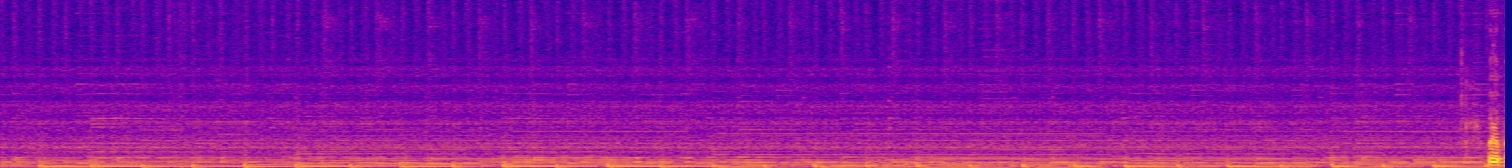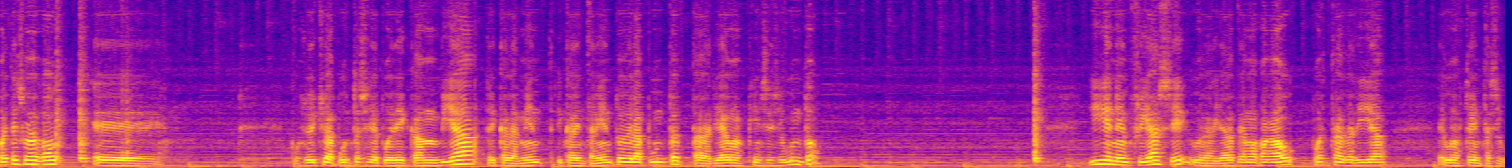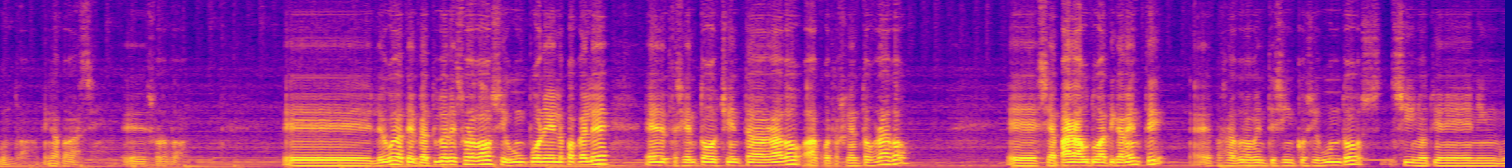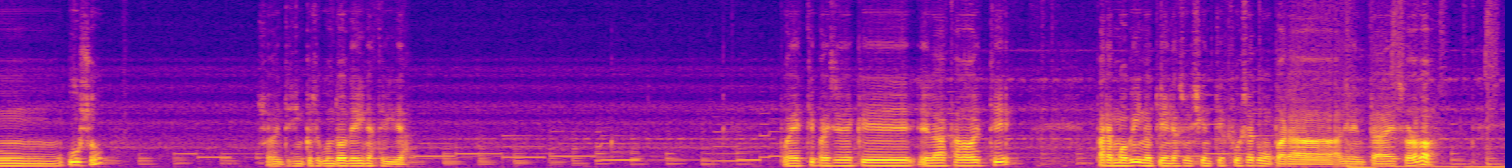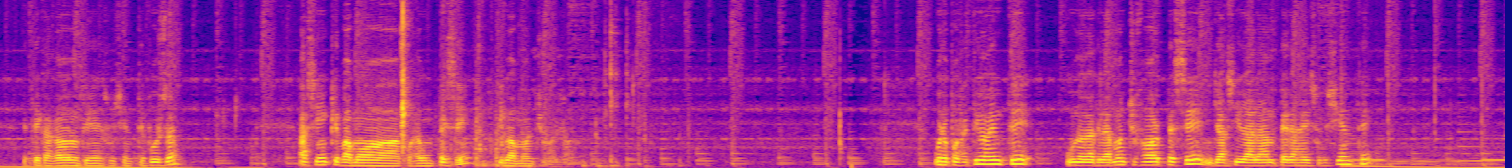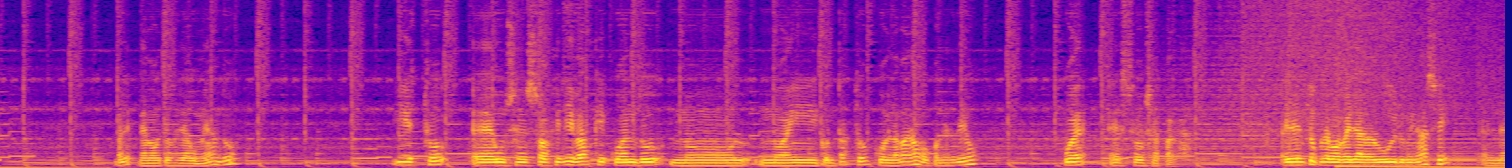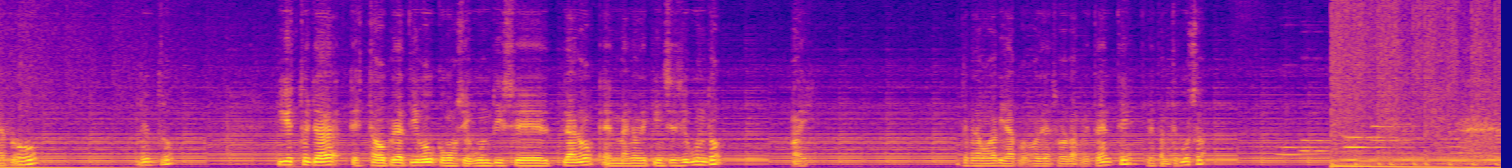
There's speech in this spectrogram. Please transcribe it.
Bueno, pues este soldador, eh, como os he dicho, la punta se le puede cambiar, el calentamiento, de la punta tardaría unos 15 segundos. Y en enfriarse, una ya lo tenemos apagado, pues tardaría eh, unos 30 segundos en apagarse el soldador. Eh, luego la temperatura del soldador, según pone los papeles, es de 380 grados a 400 grados. se apaga automáticamente eh, pasado unos 25 segundos si no tiene ningún uso. O sea, 25 segundos de inactividad. Pues este parece ser que el adaptador este para móvil no tiene la suficiente fuerza como para alimentar el soldador. Este cargador no tiene suficiente fuerza. Así que vamos a coger un PC y vamos a enchufarlo. Bueno, pues efectivamente, una vez que le hemos enchufado al PC, ya si da el amperaje suficiente. Vemos que todo se está humeando. Y esto es un sensor que lleva que cuando no, no hay contacto con la mano o con el dedo, pues eso se apaga. Ahí dentro podemos ver ya la luz iluminarse, el rojo, dentro. Y esto ya está operativo como según dice el plano en menos de 15 segundos. Ahí. Ya podemos que ya podría soldar perfectamente, tiene bastante cosa.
